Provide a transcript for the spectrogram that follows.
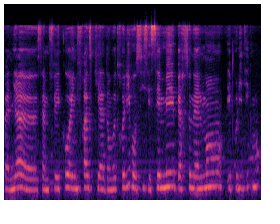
Fania, ça me fait écho à une phrase qu'il y a dans votre livre aussi, c'est s'aimer personnellement et politiquement.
